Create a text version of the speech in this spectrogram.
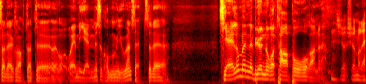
så det er klart at Og er vi hjemme, så kommer vi uansett. Så det Selv om en begynner å ta på årene. Skjø- Skjønner det.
